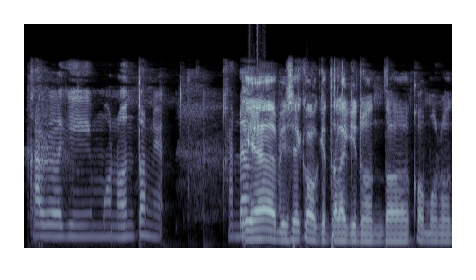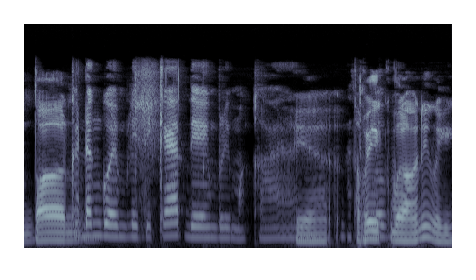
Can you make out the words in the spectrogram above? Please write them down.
kalau lagi mau nonton ya kadang Iya biasanya kalau kita lagi nonton, kalau mau nonton. kadang gue yang beli tiket dia yang beli makan Iya, tapi kebelakangan ini lagi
